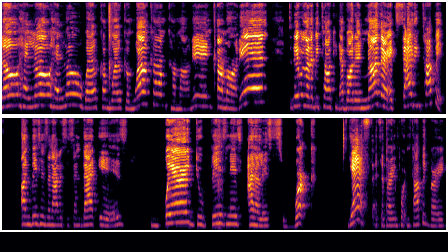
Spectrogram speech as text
Hello, hello, hello. Welcome, welcome, welcome. Come on in, come on in. Today we're going to be talking about another exciting topic on business analysis, and that is where do business analysts work? Yes, that's a very important topic, very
